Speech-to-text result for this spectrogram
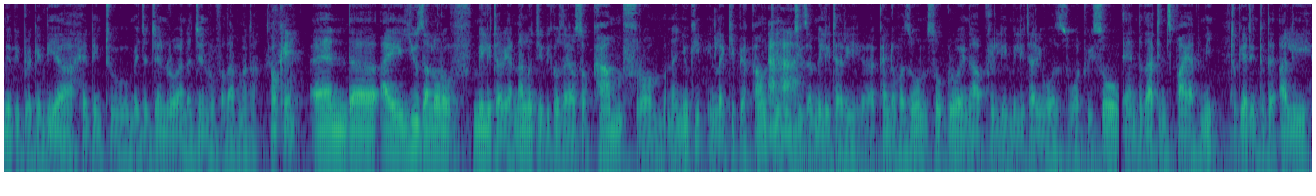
maybe brigadier, heading to major general and a general for that matter. Okay. And uh, I use a lot of military analogy because I also come from Nanyuki in Laikipia County, Uh-huh. which is a military uh, kind of a zone. So growing up, really, military was what we saw, and that inspired me to get into the early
